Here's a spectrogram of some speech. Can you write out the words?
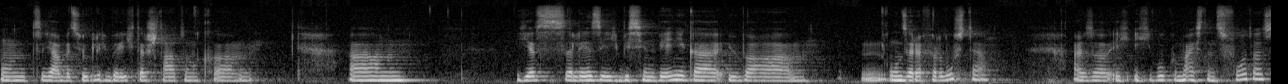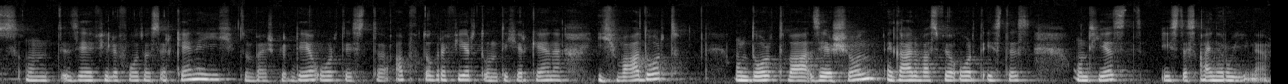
Und ja, bezüglich Berichterstattung, ähm, ähm, jetzt lese ich ein bisschen weniger über ähm, unsere Verluste also ich, ich gucke meistens Fotos und sehr viele Fotos erkenne ich. Zum Beispiel der Ort ist äh, abfotografiert und ich erkenne, ich war dort und dort war sehr schön, egal was für Ort ist es. Und jetzt ist es eine Ruine.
